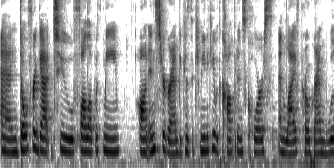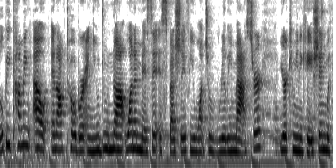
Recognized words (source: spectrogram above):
And don't forget to follow up with me on Instagram because the Communicate with Confidence course and live program will be coming out in October, and you do not want to miss it, especially if you want to really master your communication with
